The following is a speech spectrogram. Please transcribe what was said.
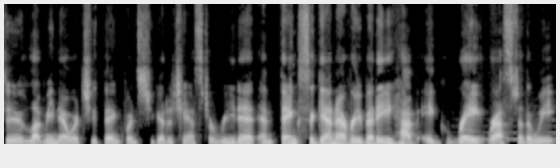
to let me know what you think once you get a chance to read it. And thanks again, everybody. Have a great rest of the week.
